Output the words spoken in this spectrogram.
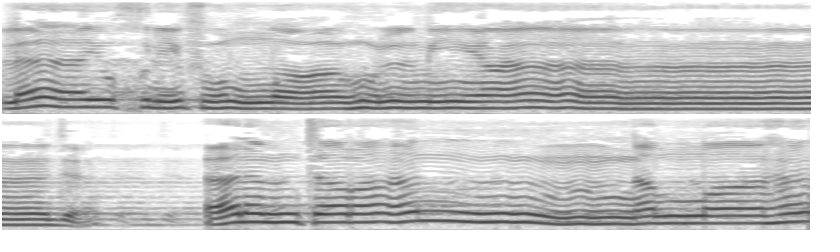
لا يخلف الله الميعاد. ألم تر أن الله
